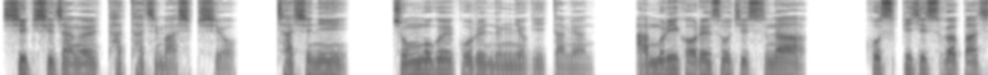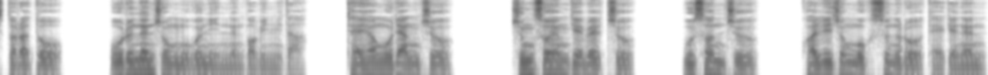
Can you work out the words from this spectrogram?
십시장을 탓하지 마십시오. 자신이 종목을 고를 능력이 있다면 아무리 거래소 지수나 코스피 지수가 빠지더라도 오르는 종목은 있는 법입니다. 대형 우량주, 중소형 개별주, 우선주, 관리 종목 순으로 대개는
